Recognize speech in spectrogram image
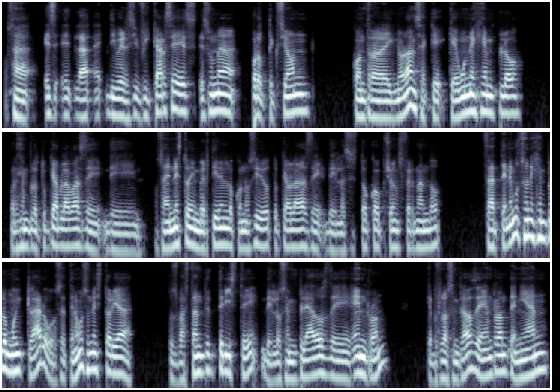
o sea, es, es la, eh, diversificarse es, es una protección contra la ignorancia, que, que un ejemplo, por ejemplo, tú que hablabas de, o sea, en esto de invertir en lo conocido, tú que hablabas de, las stock options, Fernando, sea, tenemos un ejemplo muy claro, o sea, tenemos una historia, pues, bastante triste de los empleados de Enron, que pues los empleados de Enron tenían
